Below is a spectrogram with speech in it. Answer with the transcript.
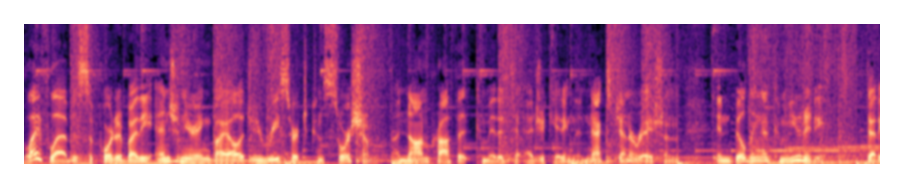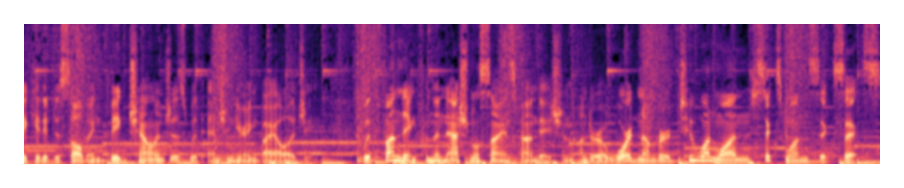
LifeLab is supported by the Engineering Biology Research Consortium, a nonprofit committed to educating the next generation in building a community dedicated to solving big challenges with engineering biology. With funding from the National Science Foundation under award number 211 6166.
